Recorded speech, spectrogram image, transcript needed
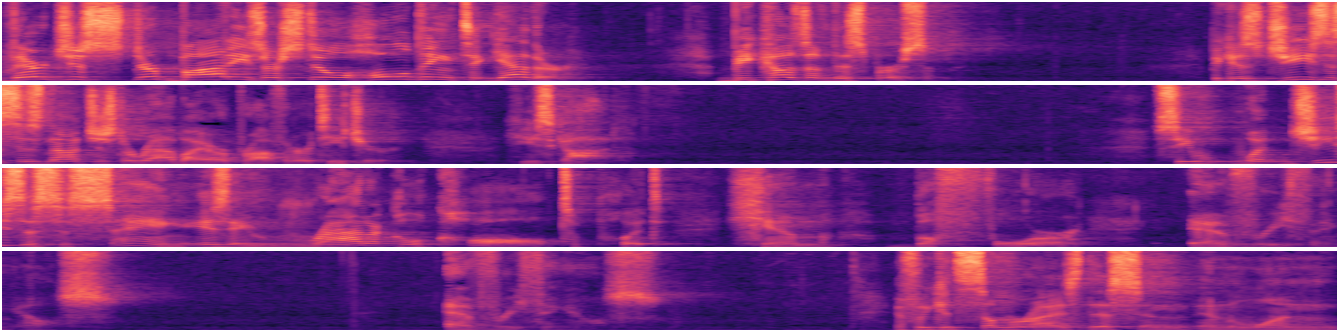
They're just, their bodies are still holding together because of this person. Because Jesus is not just a rabbi or a prophet or a teacher, he's God. See, what Jesus is saying is a radical call to put him before everything else. Everything else. If we could summarize this in, in one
